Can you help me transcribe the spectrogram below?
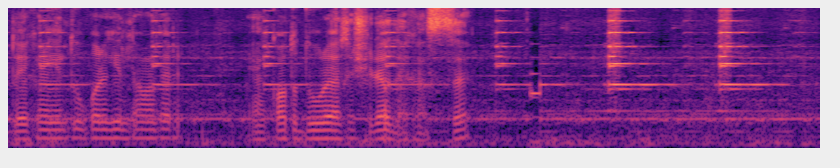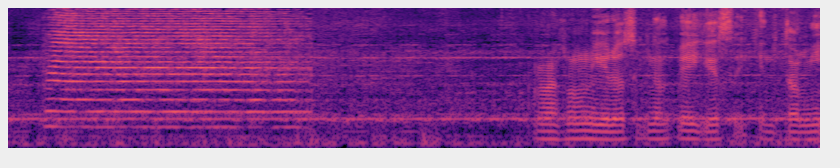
তো এখানে কিন্তু উপরে কিন্তু আমাদের কত দূরে আছে সেটাও দেখাচ্ছে। আমরা এখন ইয়েলো সিগন্যাল পেয়ে গেছি, কিন্তু আমি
